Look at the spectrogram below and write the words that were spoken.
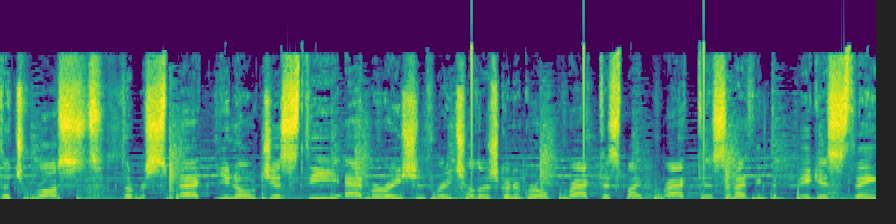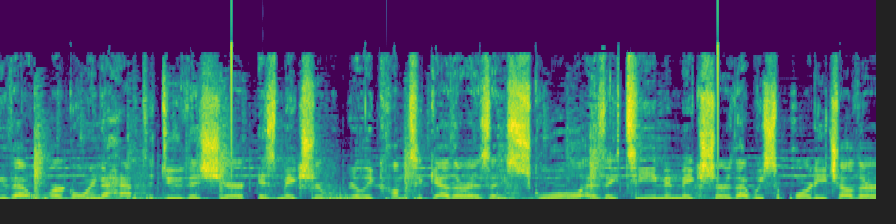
the trust, the respect, you know, just the admiration for each other is going to grow practice by practice. And I think the biggest thing that we're going to have to do this year is make sure we really come together as a school, as a team, and make sure that we support each other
